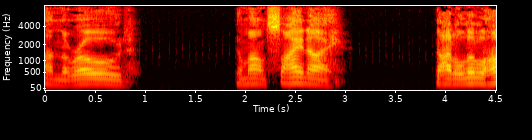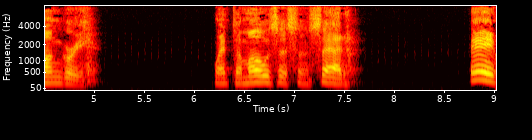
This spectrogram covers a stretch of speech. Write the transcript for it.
on the road to Mount Sinai got a little hungry, went to Moses and said, Hey,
